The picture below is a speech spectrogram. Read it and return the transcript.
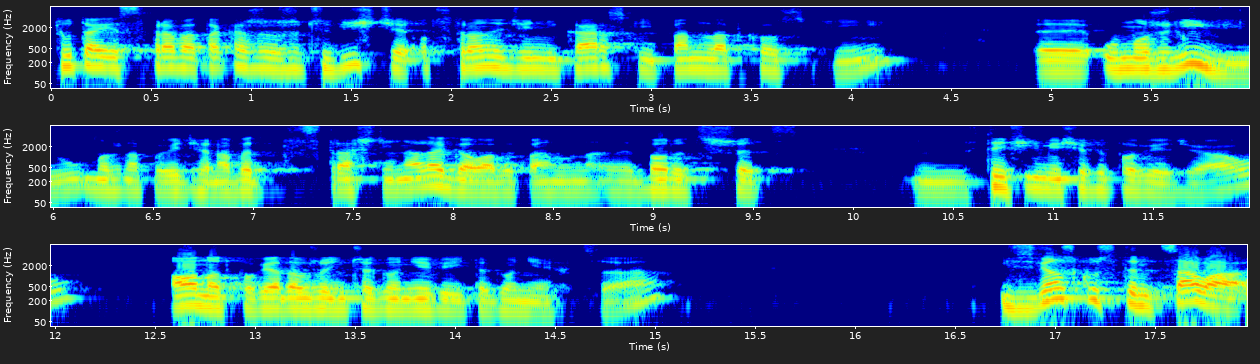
tutaj jest sprawa taka, że rzeczywiście od strony dziennikarskiej pan Latkowski umożliwił, można powiedzieć, a nawet strasznie nalegał, aby pan Borys Szyc w tym filmie się wypowiedział. On odpowiadał, że niczego nie wie i tego nie chce. I w związku z tym cała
